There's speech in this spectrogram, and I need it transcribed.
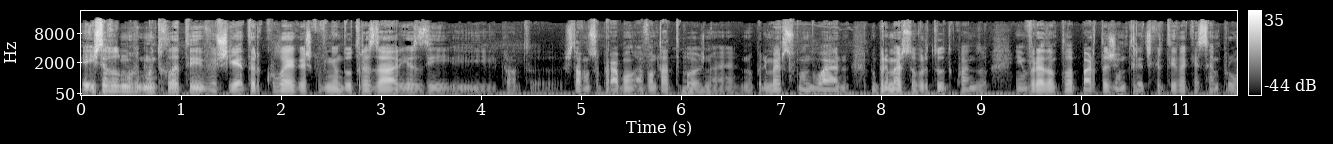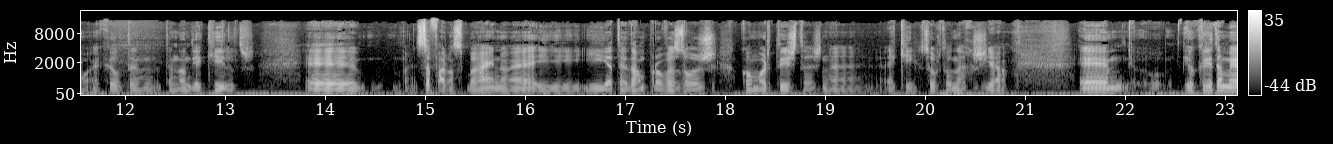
Isto é tudo muito relativo. Eu cheguei a ter colegas que vinham de outras áreas e, e pronto, estavam super à vontade depois, uhum. não é? No primeiro, segundo ano, no primeiro, sobretudo, quando enveredam pela parte da geometria descritiva, que é sempre um, aquele tendão de Aquiles, é, safaram-se bem, não é? E, e, até dão provas hoje como artistas na, aqui, sobretudo na região. É, eu queria também,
